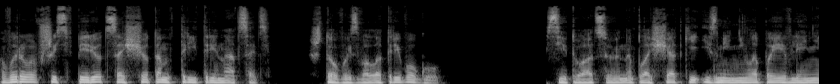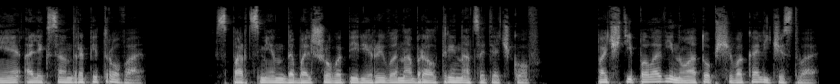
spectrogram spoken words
вырвавшись вперед со счетом 3-13, что вызвало тревогу. Ситуацию на площадке изменило появление Александра Петрова. Спортсмен до большого перерыва набрал 13 очков, почти половину от общего количества,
